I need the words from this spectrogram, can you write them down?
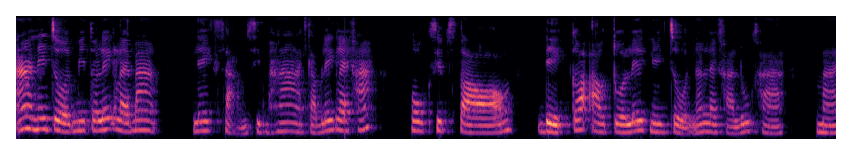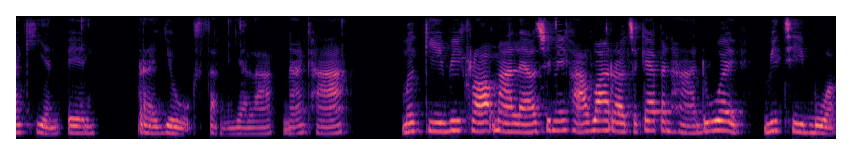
อ่าในโจทย์มีตัวเลขอะไรบ้าง เลข 35 กับเลขอะไรคะ62 เด็กก็เอาตัวเลขในโจทย์นั่นแหละค่ะลูกค้ามาเขียนเป็นประโยคสัญลักษณ์นะคะ เมื่อกี้วิเคราะห์มาแล้วใช่ไหมคะ ว่าเราจะแก้ปัญหาด้วยวิธีบวก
